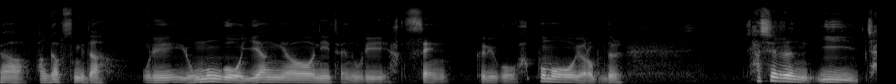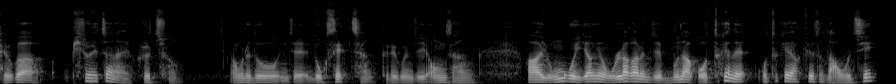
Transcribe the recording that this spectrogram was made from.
자, 반갑습니다. 우리 용문고 2학년이 된 우리 학생 그리고 학부모 여러분들 사실은 이 자료가 필요했잖아요. 그렇죠. 아무래도 이제 녹색창 그리고 이제 영상 아, 용문고 2학년 올라가는 이제 문학 어떻게 내, 어떻게 학교에서 나오지?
